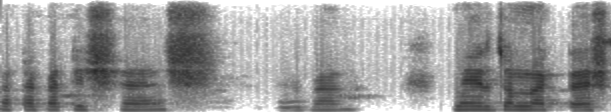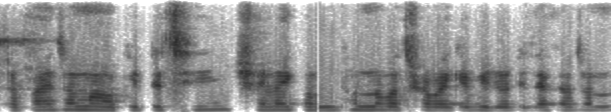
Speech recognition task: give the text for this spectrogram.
কাটাকাটি শেষ। এবার মেয়ের জন্য একটা এক্সট্রা পায়জামাও কেটেছি। সেলাই করুন ধন্যবাদ সবাইকে ভিডিওটি দেখার জন্য।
